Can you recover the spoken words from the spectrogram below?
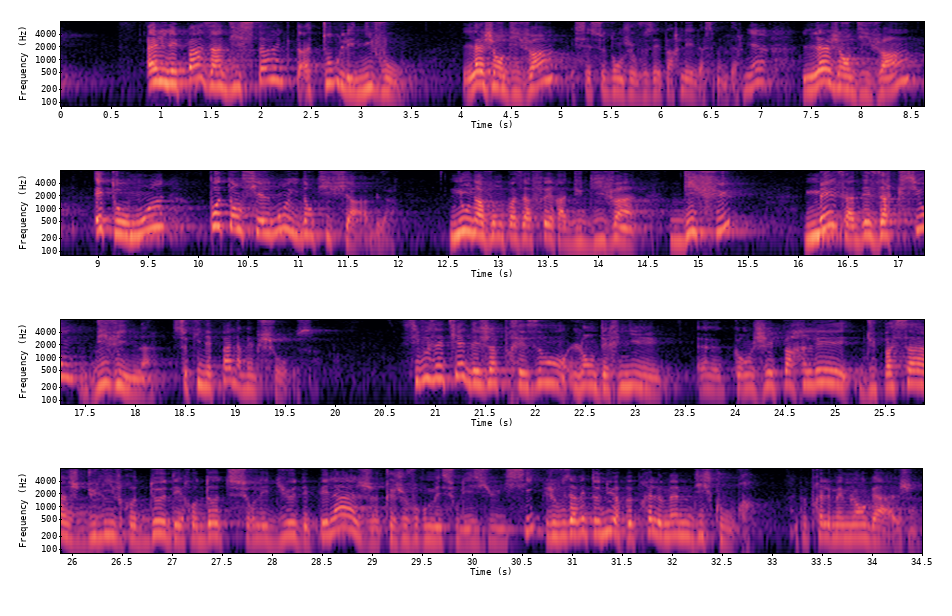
elle n'est pas indistincte à tous les niveaux. L'agent divin, c'est ce dont je vous ai parlé la semaine dernière, l'agent divin est au moins potentiellement identifiables. Nous n'avons pas affaire à du divin diffus, mais à des actions divines, ce qui n'est pas la même chose. Si vous étiez déjà présent l'an dernier, euh, quand j'ai parlé du passage du livre 2 d'Hérodote sur les dieux des Pélages, que je vous remets sous les yeux ici, je vous avais tenu à peu près le même discours, à peu près le même langage.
